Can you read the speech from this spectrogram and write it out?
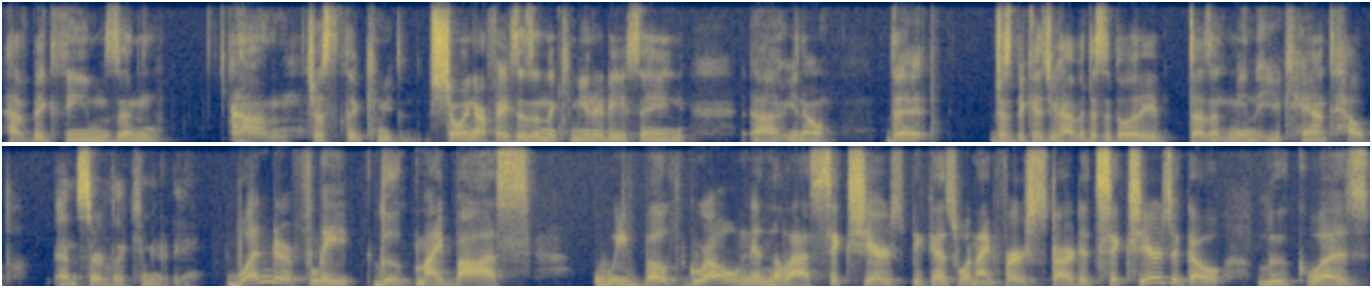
have big themes and. Um, just the commu- showing our faces in the community, saying, uh, you know, that just because you have a disability doesn't mean that you can't help and serve the community. Wonderfully, Luke, my boss, we've both grown in the last six years because when I first started six years ago, Luke was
